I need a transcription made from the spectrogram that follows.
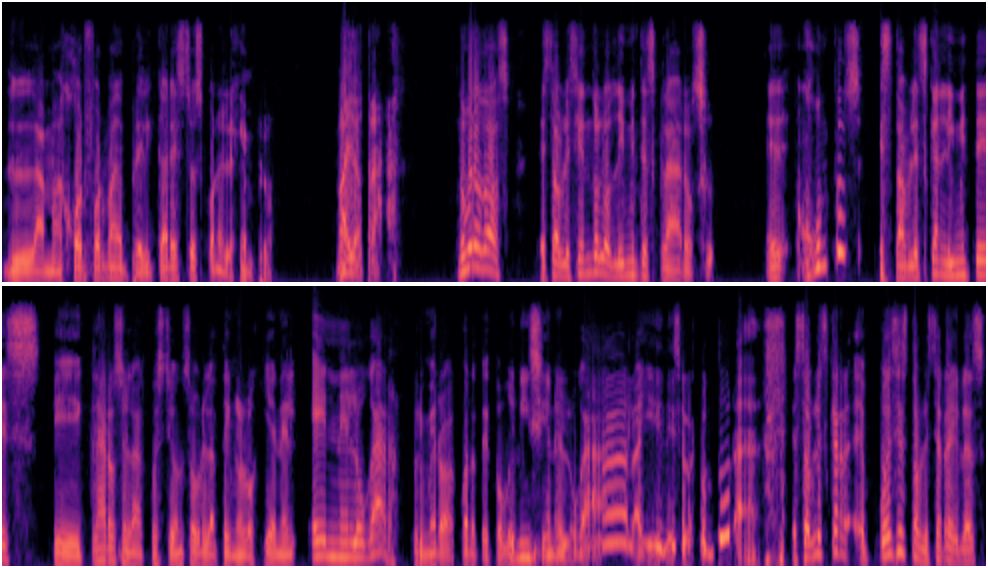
la mejor forma de predicar esto es con el ejemplo. No hay otra. Número dos, estableciendo los límites claros. Eh, juntos establezcan límites eh, claros en la cuestión sobre la tecnología en el, en el hogar. Primero, acuérdate, todo inicia en el hogar, ahí inicia la cultura. Establezca, eh, puedes establecer reglas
